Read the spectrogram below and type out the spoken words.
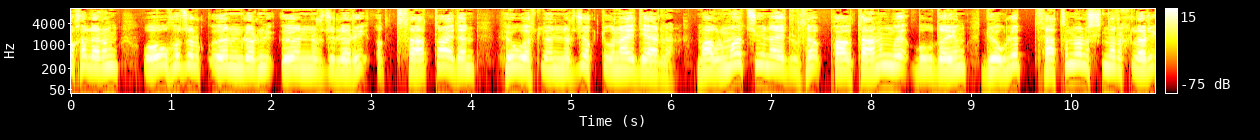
bahalaryň oba hojalyk önümlerini öndürijileri ykdysady taýdan höweslendirjekdigini aýdýarlar. Maglumat üçin aýdylsa, pagtanyň we bugdaýyň döwlet satyn alyş nyrhlary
